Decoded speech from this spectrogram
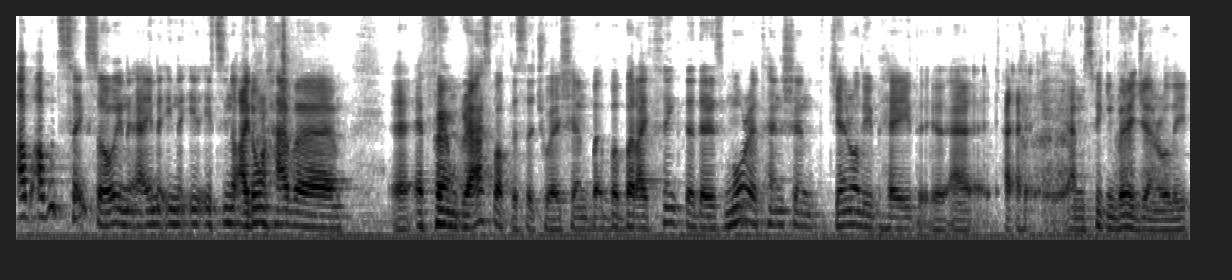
I, I would say so. In, in, in, it's, you know, I don't have a, a firm grasp of the situation, but, but, but I think that there is more attention generally paid, uh, I, I'm speaking very generally,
